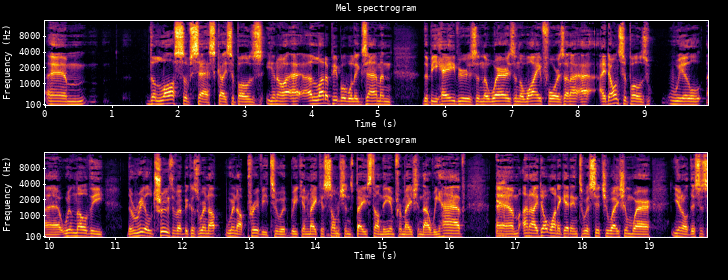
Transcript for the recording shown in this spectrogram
um, the loss of Cesc, I suppose, you know, a, a, lot of people will examine the behaviours and the wheres and the why fors, and I, I don't suppose we'll uh, we'll know the the real truth of it because we're not we're not privy to it. We can make assumptions based on the information that we have. Um, and I don't want to get into a situation where, you know, this is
